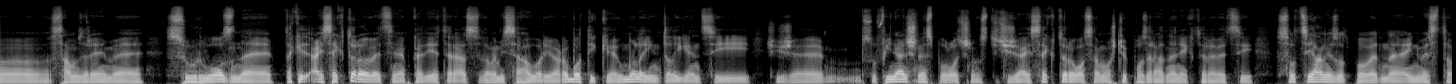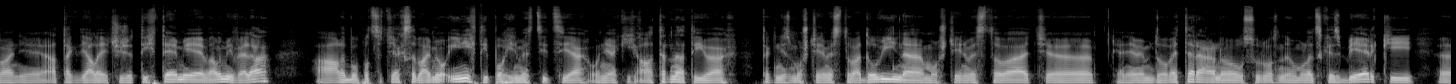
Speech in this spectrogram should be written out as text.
samozrejme sú rôzne, také aj sektorové veci, napríklad je teraz, veľmi sa hovorí o robotike, umelej inteligencii, čiže sú finančné spoločnosti, čiže aj sektorovo sa môžete pozerať na niektoré veci, sociálne zodpovedné investovanie a tak ďalej, čiže tých tém je veľmi veľa, alebo v podstate, ak sa bavíme o iných typoch investíciách, o nejakých alternatívach, tak dnes môžete investovať do vína, môžete investovať, e, ja neviem, do veteránov, sú rôzne umelecké zbierky, e,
